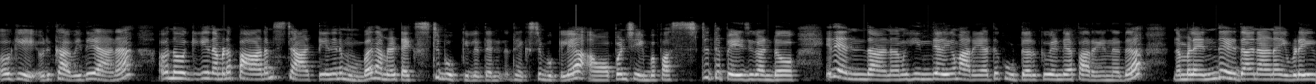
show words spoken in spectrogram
ഓക്കെ ഒരു കവിതയാണ്. അപ്പൊ നോക്കിക്കേ നമ്മുടെ പാഠം സ്റ്റാർട്ട് ചെയ്യുന്നതിന് മുമ്പ് നമ്മുടെ ടെക്സ്റ്റ് ബുക്കിൽ ടെക്സ്റ്റ് ബുക്കിൽ ഓപ്പൺ ചെയ്യുമ്പോൾ ഫസ്റ്റത്തെ പേജ് കണ്ടോ? ഇത് എന്താണ് നമുക്ക് ഹിന്ദി അധികം അറിയാത്ത കൂട്ടുകാർക്ക് വേണ്ടിയാണ് പറയുന്നത്. നമ്മൾ എന്ത് എഴുതാനാണ് ഇവിടെ ഈ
